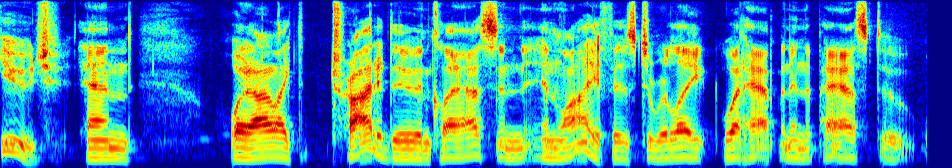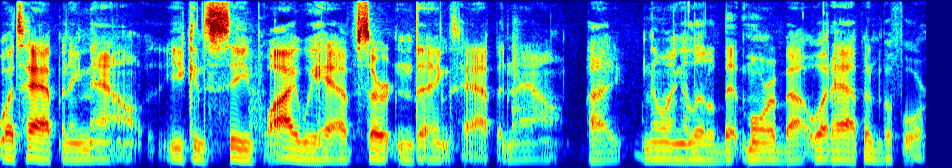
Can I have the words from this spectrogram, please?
huge. And what I like to try to do in class and in life is to relate what happened in the past to what's happening now. You can see why we have certain things happen now by knowing a little bit more about what happened before.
